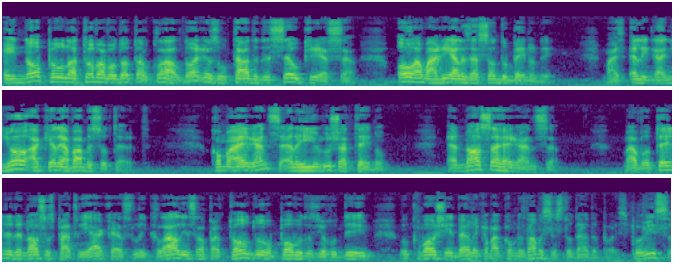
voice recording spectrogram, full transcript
em não peulatov avodot ao clal, não é resultado de seu criação, ou é uma realização do Benoni. Mas ele ganhou aquele ahavá mesuteret. Como a herança, ela é Yerushatenu, é nossa herança, Mavotenu de nossos patriarcas, Liklal Israel, para todo o povo dos Yehudim, o Kmosh e como nós vamos estudar depois. Por isso,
